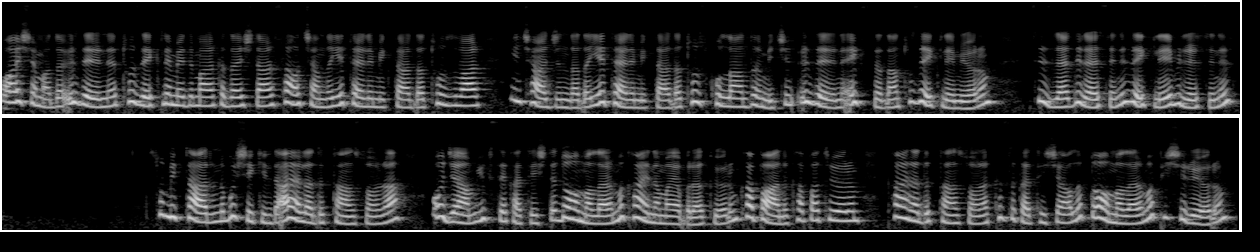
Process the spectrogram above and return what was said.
Bu aşamada üzerine tuz eklemedim arkadaşlar. Salçamda yeterli miktarda tuz var. İç harcında da yeterli miktarda tuz kullandığım için üzerine ekstradan tuz eklemiyorum. Sizler dilerseniz ekleyebilirsiniz. Su miktarını bu şekilde ayarladıktan sonra Ocağım yüksek ateşte dolmalarımı kaynamaya bırakıyorum. Kapağını kapatıyorum. Kaynadıktan sonra kısık ateşe alıp dolmalarımı pişiriyorum.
